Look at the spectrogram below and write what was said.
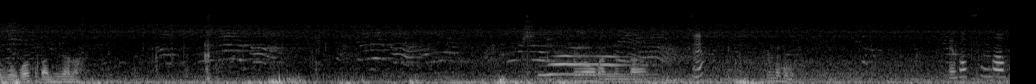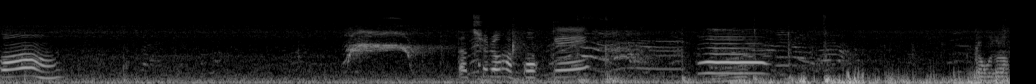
뭐 먹을 것도 아니잖아. 귀여워. 맞는다. 응? 생각 배고픈가 봐. 나 추러 갖고 올게. 아, 가보자.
